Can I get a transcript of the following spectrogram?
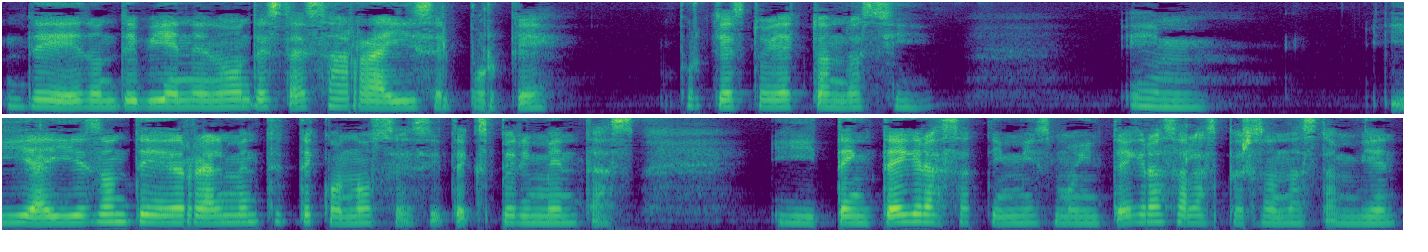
de donde viene, ¿no? Donde está esa raíz, el por qué, por qué estoy actuando así. Em, y ahí es donde realmente te conoces y te experimentas y te integras a ti mismo, integras a las personas también.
